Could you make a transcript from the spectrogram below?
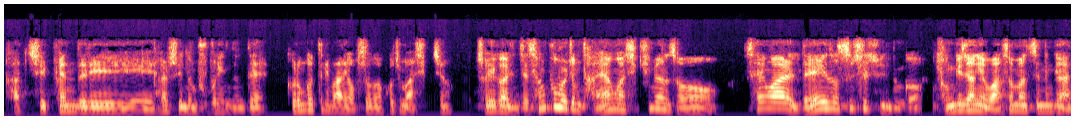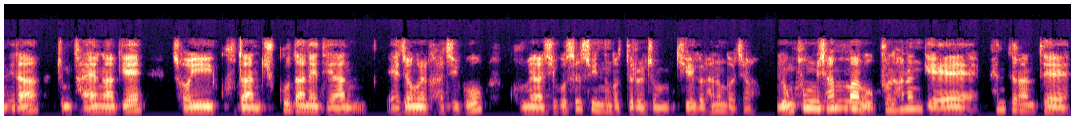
같이 팬들이 할 수 있는 부분이 있는데 그런 것들이 많이 없어갖고 좀 아쉽죠. 저희가 이제 상품을 좀 다양화시키면서 생활 내에서 쓰실 수 있는 거, 경기장에 와서만 쓰는 게 아니라 좀 다양하게 저희 구단, 축구단에 대한 애정을 가지고 구매하시고 쓸 수 있는 것들을 좀 기획을 하는 거죠. 용품샵만 오픈하는 게 팬들한테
